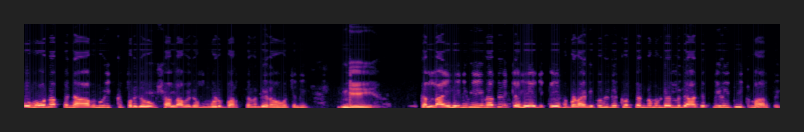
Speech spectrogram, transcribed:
ਉਹ ਨਾ ਪੰਜਾਬ ਨੂੰ ਇੱਕ ਪ੍ਰਯੋਗਸ਼ਾਲਾ ਵਜੋਂ ਮੁੜ ਵਰਤਣ ਦੇ ਰੌਂਚ ਨਹੀਂ ਜੀ। ਕੱਲਾ ਇਹ ਨਹੀਂ ਵੀ ਇਹਨਾਂ ਤੇ ਕਹੇ ਜੀ ਕੇਸ ਬਣਾਏ ਨਹੀਂ। ਤੁਸੀਂ ਦੇਖੋ ਤਿੰਨ ਮੁੰਡੇ ਲਿਜਾ ਕੇ ਪੀਲੀ ਭੀਤ ਮਾਰਤੇ।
